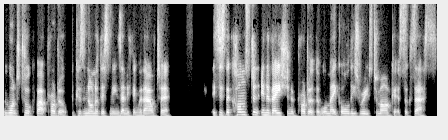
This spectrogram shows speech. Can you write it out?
we want to talk about product because none of this means anything without it. It is the constant innovation of product that will make all these routes to market a success.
